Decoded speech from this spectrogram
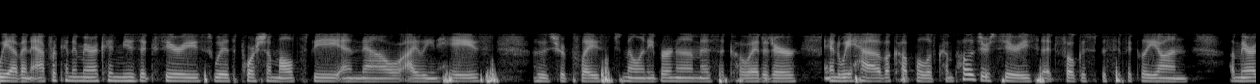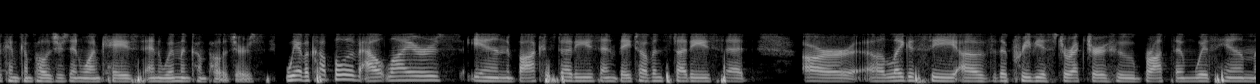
We have an African American music series with Portia Maultsby and now Eileen Hayes, who's replaced Mellonee Burnim as a co editor. And we have a couple of composer series that focus specifically on American composers in one case and women composers. We have a couple of outliers in Bach studies and Beethoven studies that are a legacy of the previous director who brought them with him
